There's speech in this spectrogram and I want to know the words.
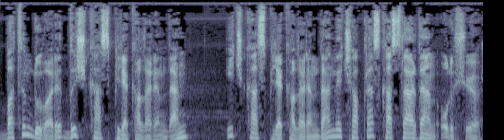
Batın duvarı dış kas plakalarından, iç kas plakalarından ve çapraz kaslardan oluşuyor.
